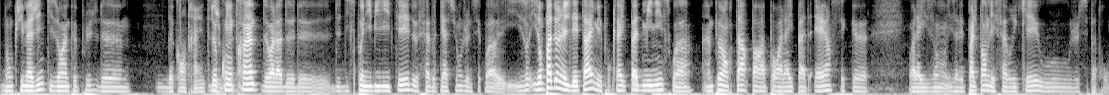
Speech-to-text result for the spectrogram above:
Donc j'imagine qu'ils ont un peu plus de, De contraintes. de contraintes, de, voilà, de, de, de disponibilité, de fabrication, je ne sais quoi. Ils ont, ils ont pas donné le détail, mais pour que l'iPad mini soit un peu en retard par rapport à l'iPad Air, c'est que voilà, ils ont, ils pas le temps de les fabriquer ou je sais pas trop.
